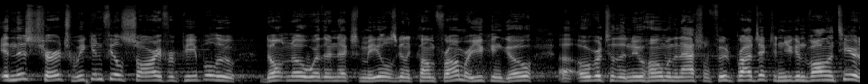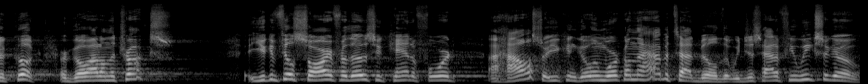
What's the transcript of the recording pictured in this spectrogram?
in this church, we can feel sorry for people who don't know where their next meal is going to come from, or you can go uh, over to the new home of the Nashville Food Project and you can volunteer to cook or go out on the trucks. You can feel sorry for those who can't afford a house, or you can go and work on the habitat build that we just had a few weeks ago.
